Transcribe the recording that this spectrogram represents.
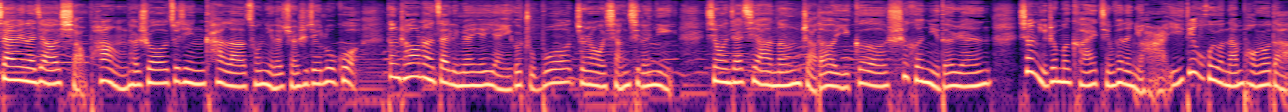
下面呢叫小胖，他说最近看了《从你的全世界路过》，邓超呢在里面也演一个主播，就让我想起了你。希望佳琪啊能找到一个适合你的人，像你这么可爱勤奋的女孩，一定会有男朋友的。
